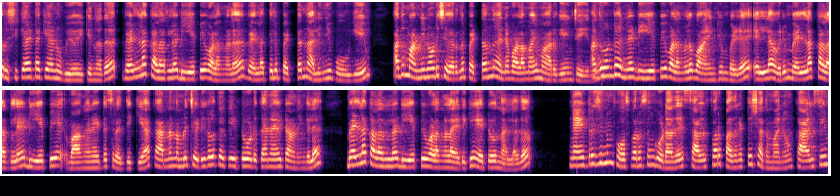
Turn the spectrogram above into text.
കൃഷിക്കായിട്ടൊക്കെയാണ് ഉപയോഗിക്കുന്നത്. വെള്ള കളറിലെ ഡി എ പി വളങ്ങൾ വെള്ളത്തിൽ പെട്ടെന്ന് അലിഞ്ഞു പോവുകയും അത് മണ്ണിനോട് ചേർന്ന് പെട്ടെന്ന് തന്നെ വളമായി മാറുകയും ചെയ്യും അതുകൊണ്ട് തന്നെ ഡി എ പി വളങ്ങൾ വാങ്ങിക്കുമ്പോൾ എല്ലാവരും വെള്ള കളറിലെ ഡി എ പി വാങ്ങാനായിട്ട് ശ്രദ്ധിക്കുക. കാരണം നമ്മൾ ചെടികൾക്കൊക്കെ ഇട്ട് കൊടുക്കാനായിട്ടാണെങ്കിൽ വെള്ള കളറിലെ ഡി എ പി വളങ്ങളായിരിക്കും ഏറ്റവും നല്ലത്. നൈട്രജനും ഫോസ്ഫറസും കൂടാതെ സൾഫർ പതിനെട്ട് ശതമാനവും കാൽസ്യം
